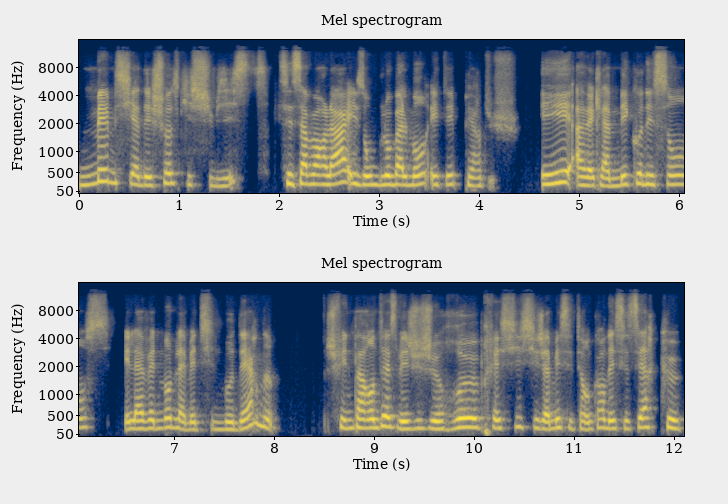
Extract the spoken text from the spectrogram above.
même s'il y a des choses qui subsistent, ces savoirs-là, ils ont globalement été perdus. Et avec la méconnaissance et l'avènement de la médecine moderne, je fais une parenthèse, mais juste je reprécise si jamais c'était encore nécessaire que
